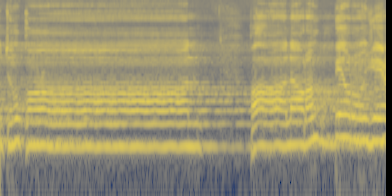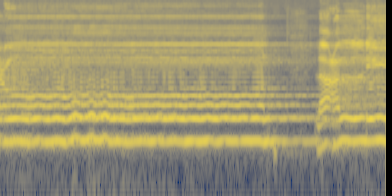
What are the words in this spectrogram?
الموت قال قال رب ارجعون لعلي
